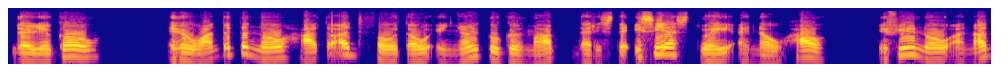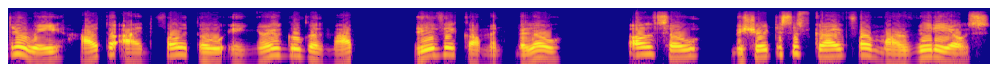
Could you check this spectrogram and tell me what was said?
There you go. If you wanted to know how to add photo in your Google Map, that is the easiest way I know how. If you know another way how to add photo in your Google Map, leave a comment below. Also, be sure to subscribe for more videos.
